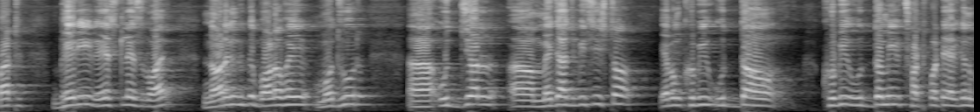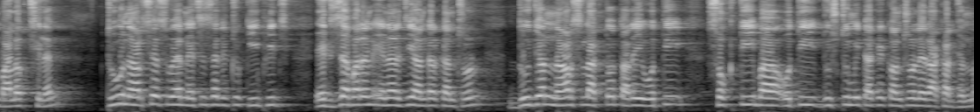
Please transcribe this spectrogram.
but very restless boy Naren কিন্তু বড় হয়ে মধুর উজ্জ্বল মেজাজ বিশিষ্ট এবং খুবই উদ্যম, খুবই উদ্যমী ছটপটে একজন বালক ছিলেন। Two nurses were necessary to keep his exuberant energy under control দুজন নার্স লাগতো তার এই অতি শক্তি বা অতি দুষ্টুমিটাকে কন্ট্রোলে রাখার জন্য।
